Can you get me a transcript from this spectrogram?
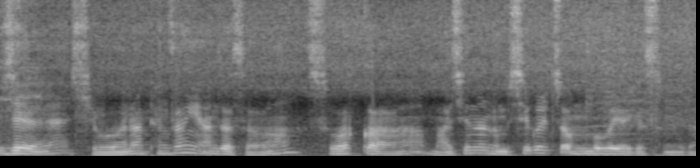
이제 시원한 평상에 앉아서 수확과 맛있는 음식을 좀 먹어야겠습니다.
